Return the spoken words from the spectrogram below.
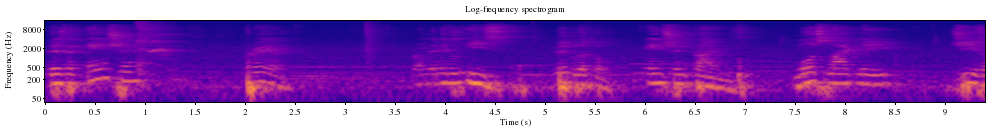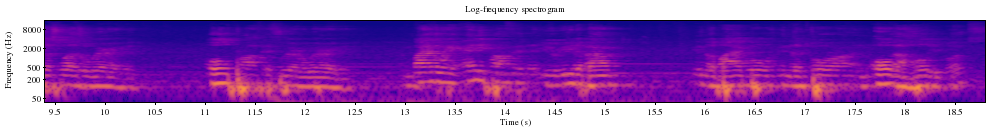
There's an ancient prayer from the Middle East, biblical, ancient times. Most likely, Jesus was aware of it. All prophets were aware of it. And by the way, any prophet that you read about in the Bible, in the Torah, and all the holy books,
